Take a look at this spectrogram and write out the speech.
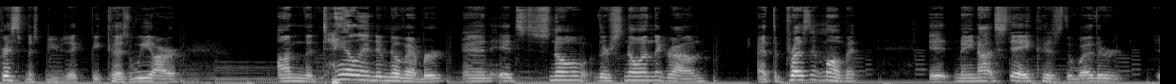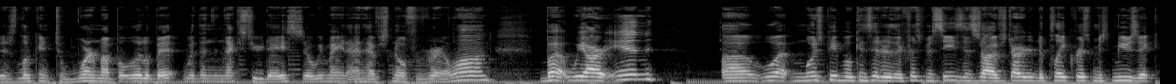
Christmas music because we are on the tail end of November and it's snow, there's snow on the ground. At the present moment, it may not stay because the weather is looking to warm up a little bit within the next few days, so we may not have snow for very long. But we are in uh, what most people consider the Christmas season, so I've started to play Christmas music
